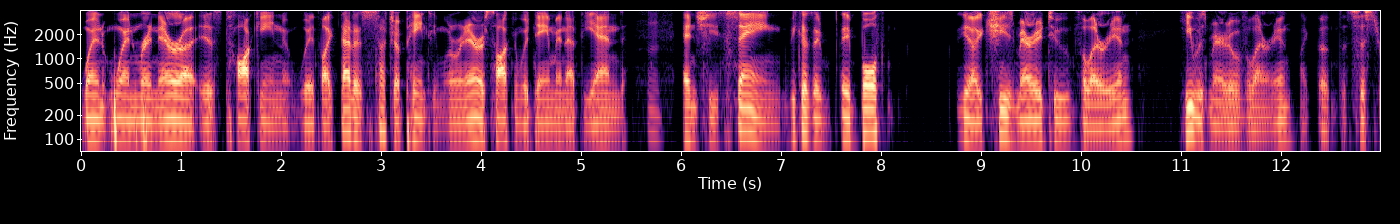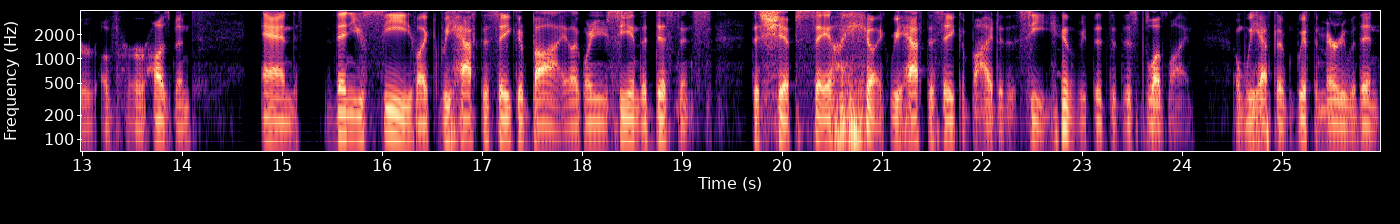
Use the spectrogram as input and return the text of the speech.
when when Rhaenyra is talking with like that is such a painting when Rhaenyra is talking with Daemon at the end Mm. and she's saying because they they both you know like she's married to Velaryon he was married to a Velaryon like the the sister of her husband and then you see like we have to say goodbye like when you see in the distance the ship sailing like we have to say goodbye to the sea to this bloodline and we have to we have to marry within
